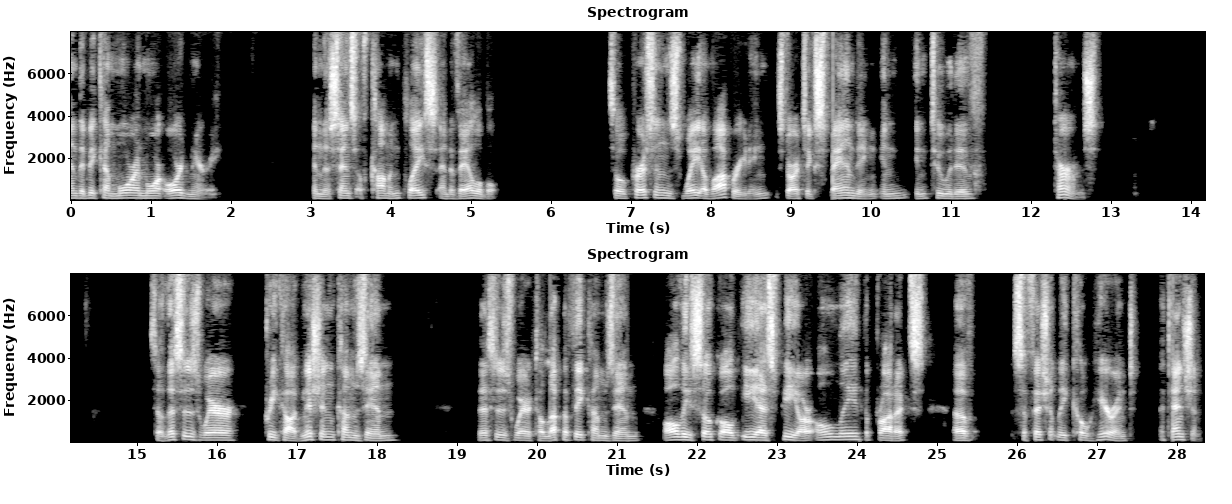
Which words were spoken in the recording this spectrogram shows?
And they become more and more ordinary in the sense of commonplace and available. So a person's way of operating starts expanding in intuitive terms. So this is where precognition comes in. This is where telepathy comes in. All these so-called ESP are only the products of sufficiently coherent attention,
